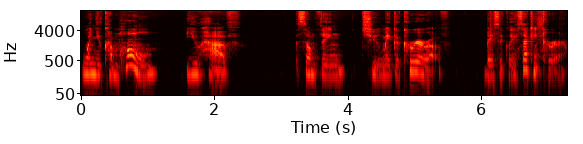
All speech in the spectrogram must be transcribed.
when you come home, you have something to make a career of, basically a second career.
